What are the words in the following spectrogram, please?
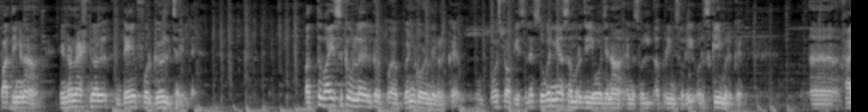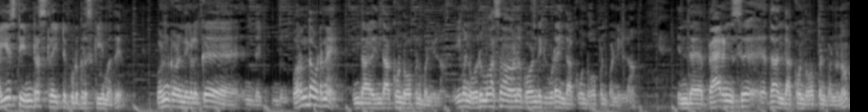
பார்த்தீங்கன்னா international day for girl child பத்து வயசுக்கு உள்ள இருக்கிற பெண் குழந்தைகளுக்கு போஸ்ட் ஆஃபீஸில் சுகன்யா சமிருதி யோஜனா என்று சொல் அப்படின்னு சொல்லி ஒரு ஸ்கீம் இருக்குது ஹையஸ்ட் இன்ட்ரெஸ்ட் ரேட்டு கொடுக்குற ஸ்கீம் அது. பெண் குழந்தைகளுக்கு இந்த பிறந்த உடனே இந்த இந்த அக்கௌண்ட் ஓப்பன் பண்ணிடலாம். ஈவன் ஒரு மாதம் ஆன குழந்தைக்கு கூட இந்த அக்கௌண்ட் ஓப்பன் பண்ணிடலாம். இந்த பேரண்ட்ஸு தான் இந்த அக்கௌண்ட் ஓப்பன் பண்ணணும்.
